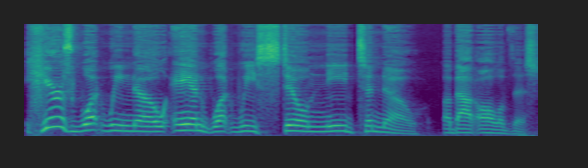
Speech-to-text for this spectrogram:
Here's what we know and what we still need to know about all of this.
